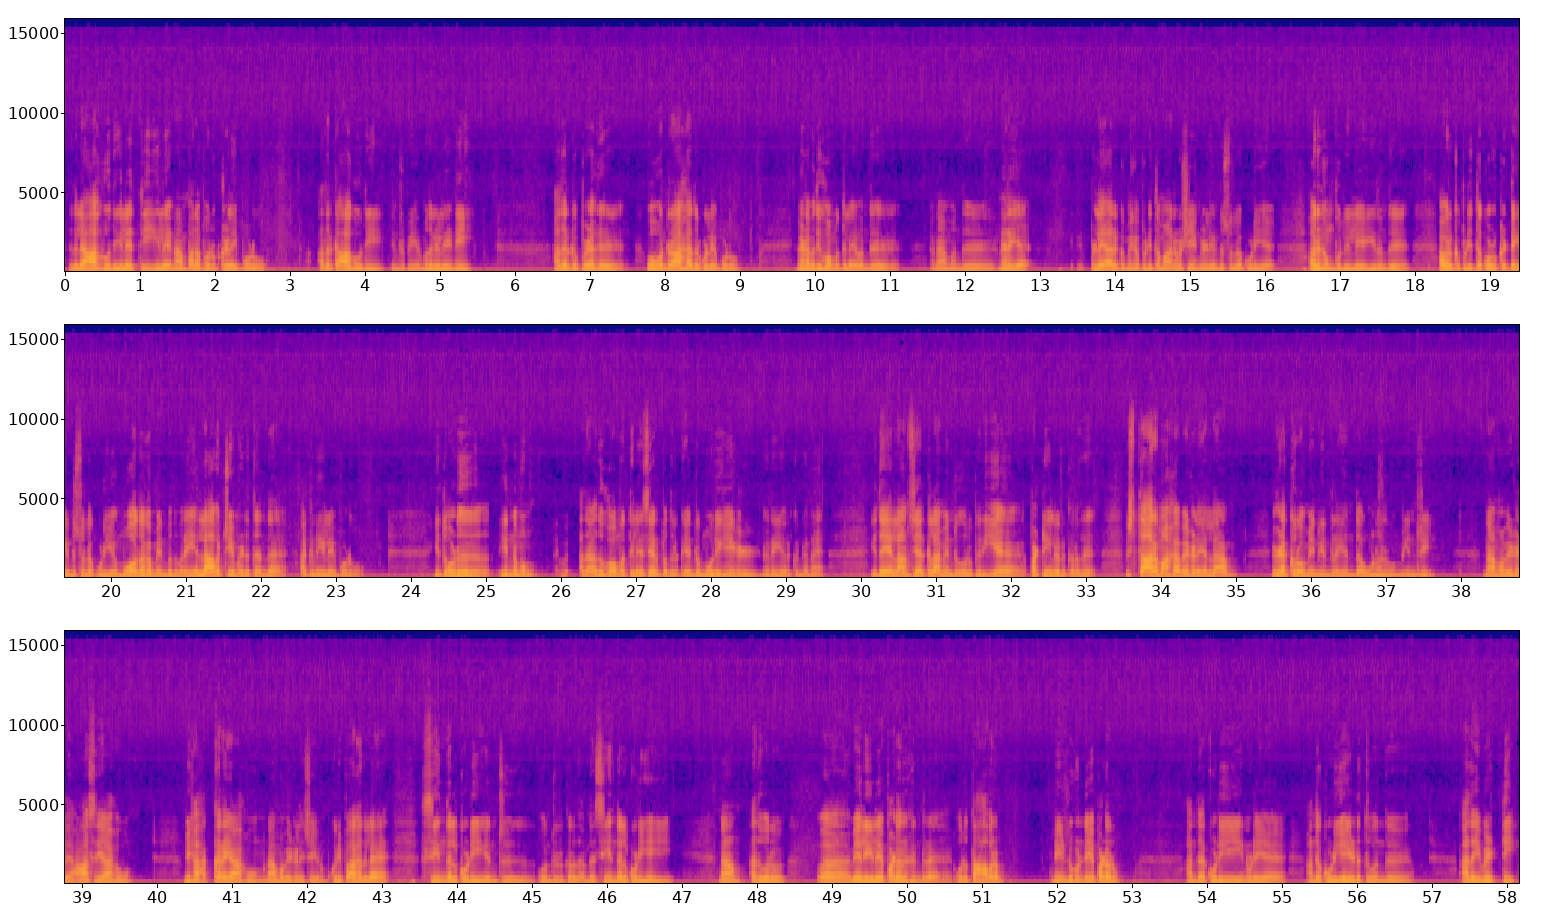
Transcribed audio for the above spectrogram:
இதில் ஆகுதியிலே தீயிலே நாம் பல பொருட்களை போடுவோம். அதற்கு ஆகுதி என்று பெயர். முதலிலே நெய். அதற்கு பிறகு ஒவ்வொன்றாக அதற்குள்ளே போடுவோம். கணபதி ஹோமத்திலே வந்து நாம் வந்து நிறைய பிள்ளையாருக்கு மிக பிடித்தமான விஷயங்கள் என்று சொல்லக்கூடிய அருகம்புல்லிலே இருந்து அவருக்கு பிடித்த கொழுக்கட்டை என்று சொல்லக்கூடிய மோதகம் என்பது வரை எல்லாவற்றையும் எடுத்து அந்த அக்னியிலே போடுவோம். இதோடு இன்னமும் அதாவது ஹோமத்திலே சேர்ப்பதற்கு என்று மூலிகைகள் நிறைய இருக்கின்றன. இதையெல்லாம் சேர்க்கலாம் என்று ஒரு பெரிய பட்டியல் இருக்கிறது. விஸ்தாரமாக அவைகளையெல்லாம் இழக்கிறோம் என்கின்ற எந்த உணர்வும் இன்றி நாம் அவைகளை ஆசையாகவும் மிக அக்கறையாகவும் நாம் அவைகளை செய்யணும். குறிப்பாக அதில் சீந்தல் கொடி என்று ஒன்று இருக்கிறது. அந்த சீந்தல் கொடியை நாம் அது ஒரு வேலியிலே படருகின்ற ஒரு தாவரம் நீண்டு கொண்டே படரும். அந்த கொடியினுடைய அந்த கொடியை எடுத்து வந்து அதை வெட்டி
